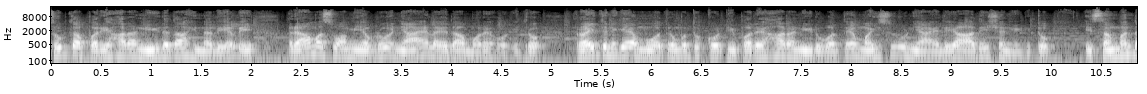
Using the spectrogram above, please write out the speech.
ಸೂಕ್ತ ಪರಿಹಾರ ನೀಡದ ಹಿನ್ನೆಲೆಯಲ್ಲಿ ರಾಮಸ್ವಾಮಿಯವರು ನ್ಯಾಯಾಲಯದ ಮೊರೆ ಹೋಗಿದ್ರು. ರೈತನಿಗೆ ಮೂವತ್ತೊಂಬತ್ತು ಕೋಟಿ ಪರಿಹಾರ ನೀಡುವಂತೆ ಮೈಸೂರು ನ್ಯಾಯಾಲಯ ಆದೇಶ ನೀಡಿತು ಈ ಸಂಬಂಧ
